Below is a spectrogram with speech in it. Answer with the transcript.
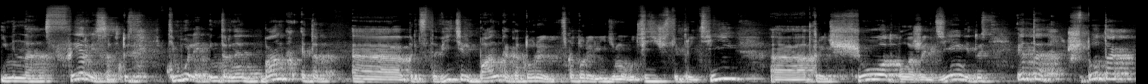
именно сервисов, то есть, тем более, интернет-банк – это э, представитель банка, который, в который люди могут физически прийти, э, открыть счет, положить деньги. То есть, это что-то,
